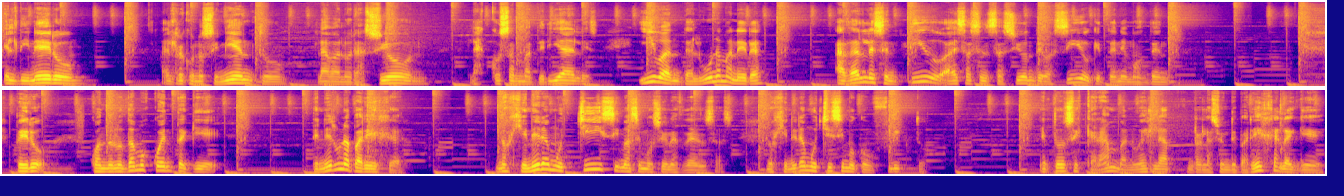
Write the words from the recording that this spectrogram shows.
el dinero, el reconocimiento, la valoración, las cosas materiales, iban de alguna manera a darle sentido a esa sensación de vacío que tenemos dentro. Pero cuando nos damos cuenta que tener una pareja nos genera muchísimas emociones densas, nos genera muchísimo conflicto. Entonces, caramba, no es la relación de pareja la que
